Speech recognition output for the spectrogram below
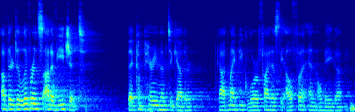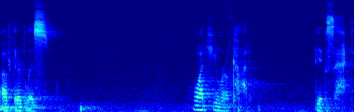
of their deliverance out of Egypt, that comparing them together, God might be glorified as the Alpha and Omega of their bliss. What humor of God! The exact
